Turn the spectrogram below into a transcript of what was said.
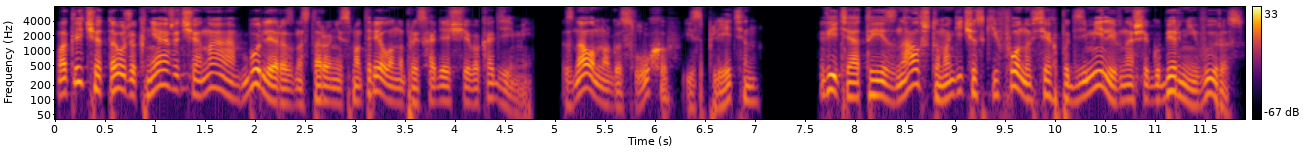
В отличие от того же княжича, она более разносторонне смотрела на происходящее в Академии. Знала много слухов и сплетен. «Витя, а ты знал, что магический фон у всех подземелий в нашей губернии вырос?»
